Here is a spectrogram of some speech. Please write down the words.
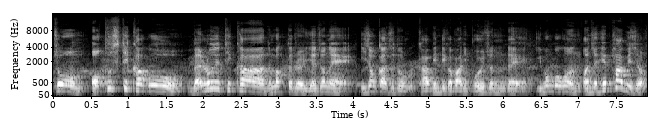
좀 어쿠스틱하고 멜로디틱한 음악들을 예전에 이전까지도 가빈디가 많이 보여줬는데 이번 곡은 완전 힙합이죠.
